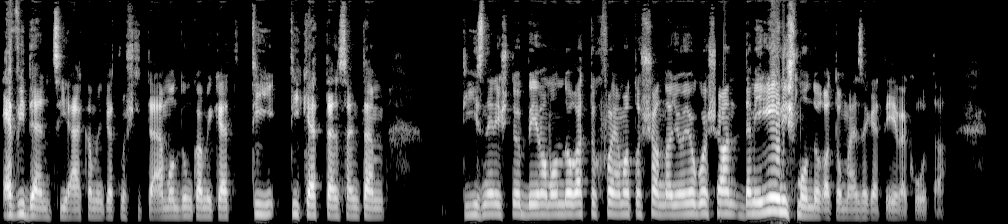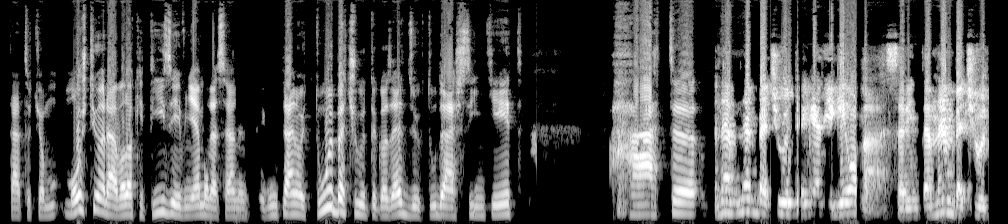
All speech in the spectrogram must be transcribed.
evidenciák, amiket most itt elmondunk, amiket ti, ti ketten szerintem tíznél is több éve mondogattok folyamatosan, nagyon jogosan, de még én is mondogatom ezeket évek óta. Tehát, hogyha most jön rá valaki tíz évnyi MLS elnökség után, hogy túlbecsültük az edzők tudás szintjét, Hát... Nem, nem becsülték eléggé alá, szerintem nem becsült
